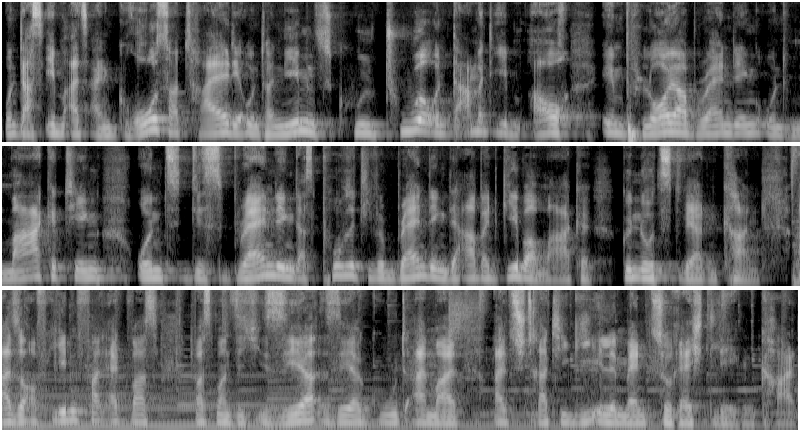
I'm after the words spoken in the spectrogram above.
und das eben als ein großer Teil der Unternehmenskultur und damit eben auch Employer Branding und Marketing und das Branding, das positive Branding der Arbeitgebermarke genutzt werden kann. Also auf jeden Fall etwas, was man sich sehr, sehr gut einmal als Strategieelement zurechtlegen kann.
